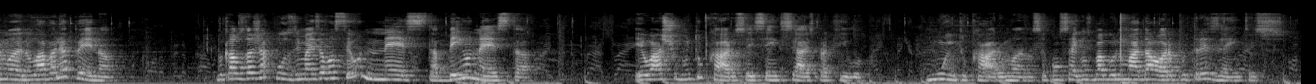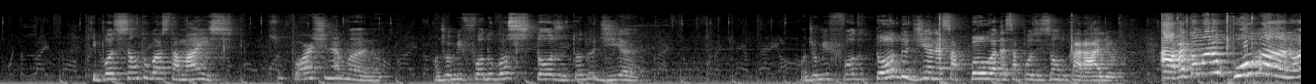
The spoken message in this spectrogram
mano, lá vale a pena. Por causa da jacuzzi, mas eu vou ser honesta, bem honesta. Eu acho muito caro 600 reais pra aquilo. Muito caro, mano. Você consegue uns bagulho mais da hora por 300. Que posição tu gosta mais? Suporte, né, mano? Onde eu me fodo gostoso todo dia. Onde eu me fodo todo dia nessa porra dessa posição do caralho. Ah, vai tomar no cu, mano.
